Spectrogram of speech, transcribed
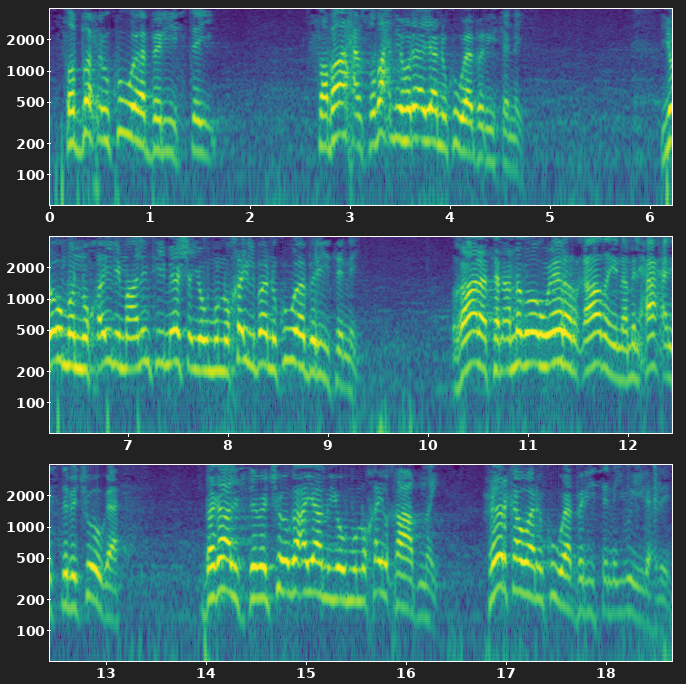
sabaxuu ku waaberiistay sabaaxan subaxdii hore ayaanu ku waaberiisanay yowma nukhayli maalintii meesha yowmu nukhayl baanu ku waaberiisanay khaaratan annagoo weerar qaadayna milxaaxan isdabajooga dagaal isdabajooga ayaanu yowmu nukhayl qaadnay reerkaa waanan ku waaberiisanay bay yidhaahdeen.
